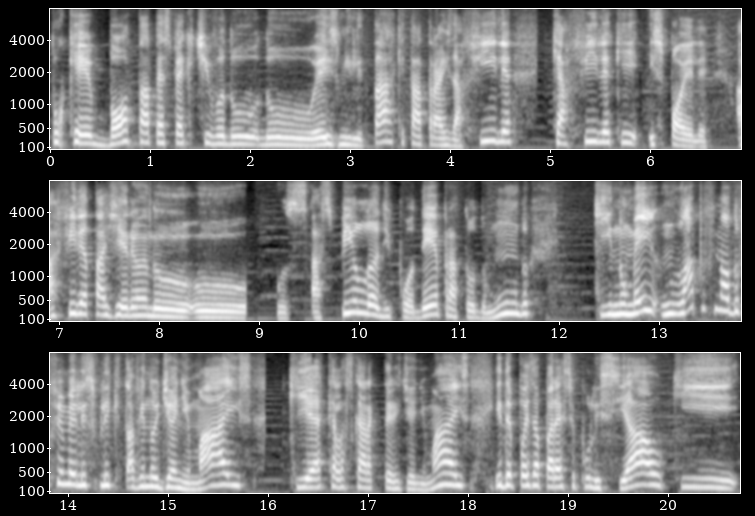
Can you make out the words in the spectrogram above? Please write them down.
porque bota a perspectiva do, do ex-militar que tá atrás da filha, que a filha que. Spoiler, a filha tá gerando o, os, as pílulas de poder para todo mundo. Que no meio. Lá pro final do filme ele explica que tá vindo de animais, que é aquelas caracteres de animais, e depois aparece o policial que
